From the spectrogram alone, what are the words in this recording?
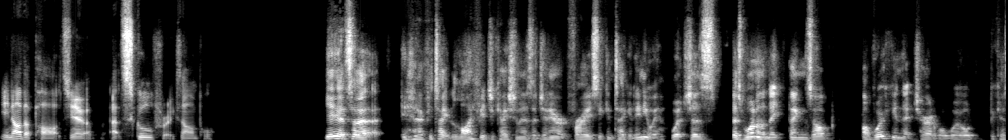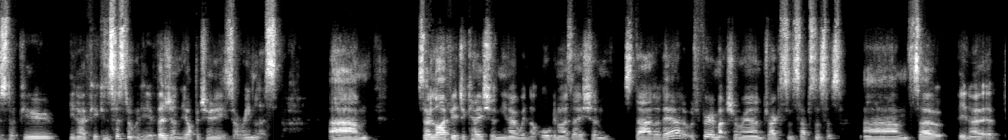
in other parts, you know, at school, for example. Yeah, it's a you know, if you take life education as a generic phrase, you can take it anywhere, which is is one of the neat things of of working in that charitable world because if you you know if you're consistent with your vision the opportunities are endless. Um, so life education you know when the organization started out it was very much around drugs and substances. Um, so you know it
